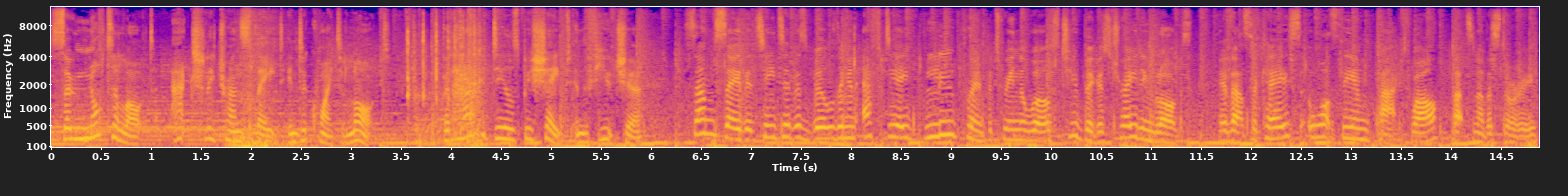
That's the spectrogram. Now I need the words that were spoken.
So not a lot actually translate into quite a lot. But how could deals be shaped in the future? Some say that TTIP is building an FTA blueprint between the world's two biggest trading blocs. If that's the case, what's the impact? Well, that's another story.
